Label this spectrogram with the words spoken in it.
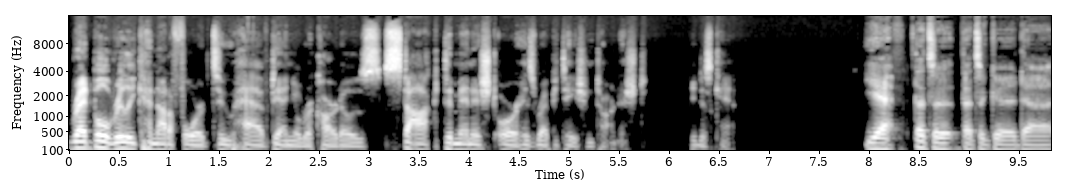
Red Bull really cannot afford to have Daniel Ricciardo's stock diminished or his reputation tarnished. They just can't. Yeah, that's a that's a good uh,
